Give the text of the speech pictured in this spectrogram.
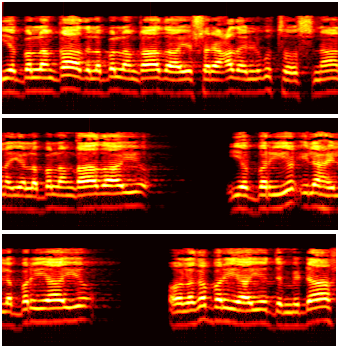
iyo ballanqaad la ballanqaadaayo shareecada in lagu toosnaanayo la ballanqaadaayo iyo baryo ilaahay la baryaayo oo laga baryaayo dembi dhaaf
